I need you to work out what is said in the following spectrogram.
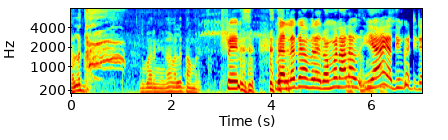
வெள்ளத்தா பாருங்க இதான் வெள்ளத்தாமரை. ஃப்ரெண்ட்ஸ் வெள்ளை தாமரை ரொம்ப நாள் ஆகுது ஏன் அதையும் கொட்டிட்ட?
